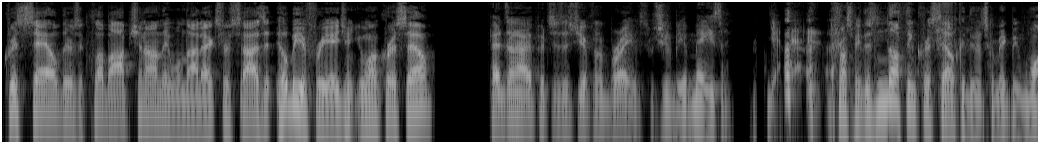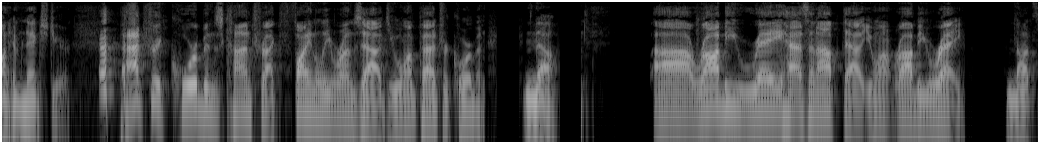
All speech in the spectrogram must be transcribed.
Chris Sale, there's a club option on. They will not exercise it. He'll be a free agent. You want Chris Sale? Depends on how he pitches this year for the Braves, which is gonna be amazing. Yeah. Eh, eh, trust me, there's nothing Chris Sale could do that's going to make me want him next year. Patrick Corbin's contract finally runs out. Do you want Patrick Corbin? No, Uh, Robbie Ray has an opt out. You want Robbie Ray? not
